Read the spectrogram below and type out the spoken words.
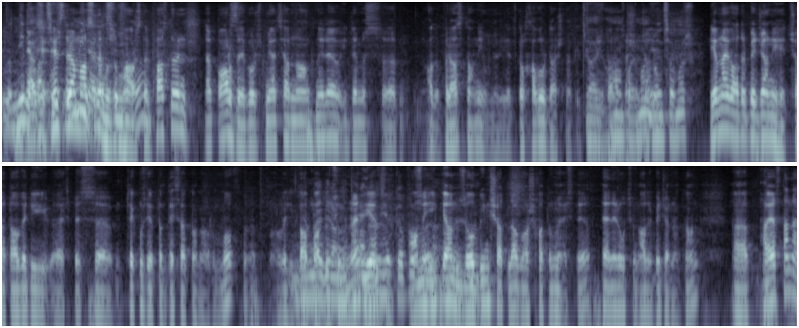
ուրեմն մի նեղացիչ, Հենց դրա մասին եմ ուզում հա։ հարցնել։ Փաստորեն པարզ է, որ Միացյալ Նահանգները իդեմս Վրաստանի ուներ իրենց գլխավոր Այո, անպայման տարածաշրջանում։ իրենց համար Եվ նաև Ադրբեջանի հետ շատ ավելի այսպես թեկուզ եւ տնտեսական առումով ավելի կապվածություն ունեն եւ ամերիկյան այո, լոբին շատ լավ աշխատում է այստեղ, ներողություն ադրբեջանական։ Հայաստանը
